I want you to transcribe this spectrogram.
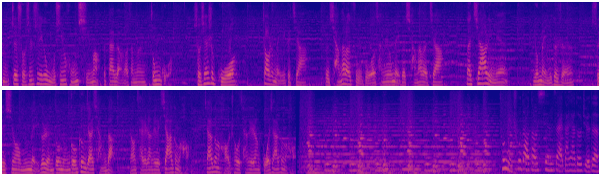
嗯，这首先是一个五星红旗嘛，就代表了咱们中国。首先是国，照着每一个家，有强大的祖国，才能有每个强大的家。那家里面有每一个人，所以希望我们每个人都能够更加强大，然后才可以让这个家更好。家更好之后，才可以让国家更好。出道到现在，大家都觉得，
